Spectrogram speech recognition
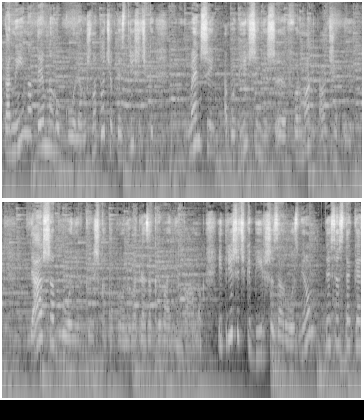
тканина темного кольору, шматочок десь трішечки менший або більший, ніж е, формат А4. Для шаблонів. Кришка капронова для закривання банок. І трішечки більше за розміром, десь ось таке,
